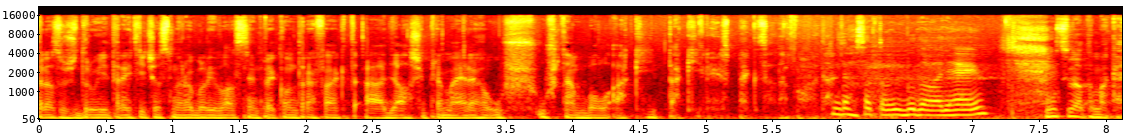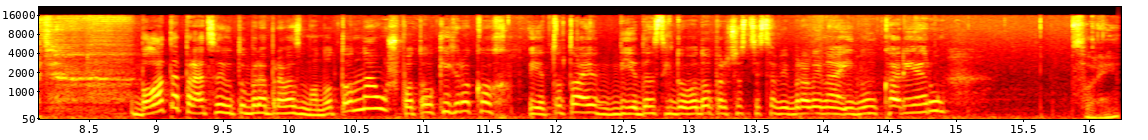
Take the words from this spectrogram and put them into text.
teraz už druhý, tretí, čo sme robili vlastne pre Kontrafakt a ďalší pre Majereho, už, už tam bol aký taký rešpekt, sa dá povedať. Dá sa to vybudovať, hej? Musím na to makať. Bola tá práca youtubera pre vás monotónna už po toľkých rokoch? Je toto aj jeden z tých dôvodov, prečo ste sa vybrali na inú kariéru? Sorry.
